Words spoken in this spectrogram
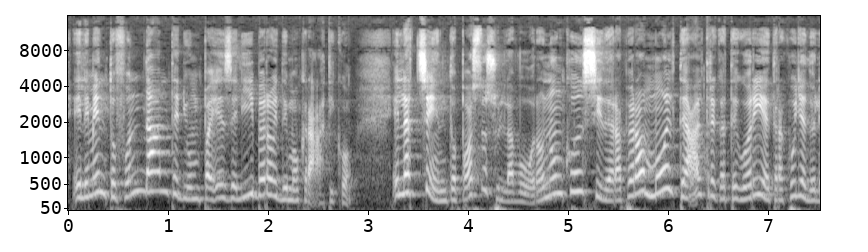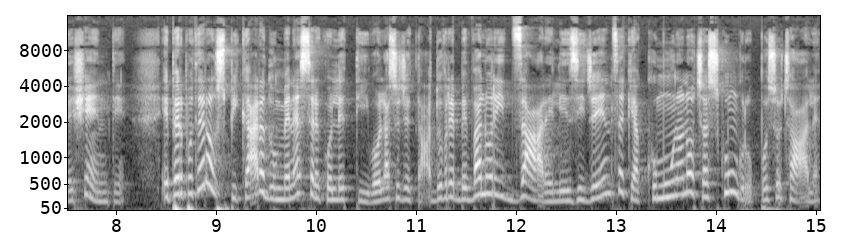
elemento fondante di un paese libero e democratico. E l'accento posto sul lavoro non considera però molte altre categorie, tra cui gli adolescenti. E per poter auspicare ad un benessere collettivo, la società dovrebbe valorizzare le esigenze che accomunano ciascun gruppo sociale,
